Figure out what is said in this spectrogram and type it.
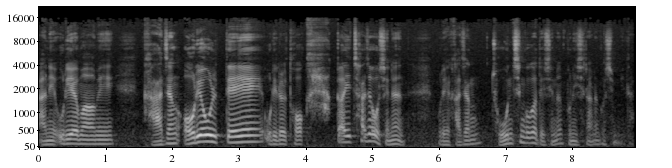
아니 우리의 마음이 가장 어려울 때에 우리를 더 가까이 찾아오시는 우리의 가장 좋은 친구가 되시는 분이시라는 것입니다.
